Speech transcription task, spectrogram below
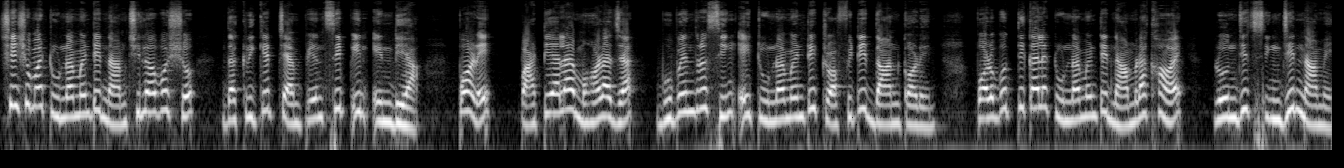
সেই সময় টুর্নামেন্টের নাম ছিল অবশ্য the cricket championship in India. পরে পাটিয়ালার মহারাজা ভূপেন্দ্র সিং এই টুর্নামেন্টের ট্রফিটি দান করেন। পরবর্তীকালে টুর্নামেন্টের নাম রাখা হয় রঞ্জিত সিংজির নামে,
